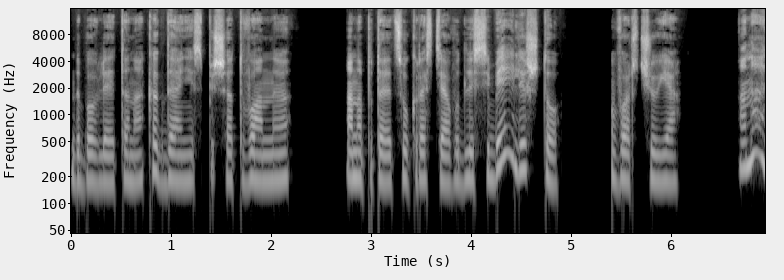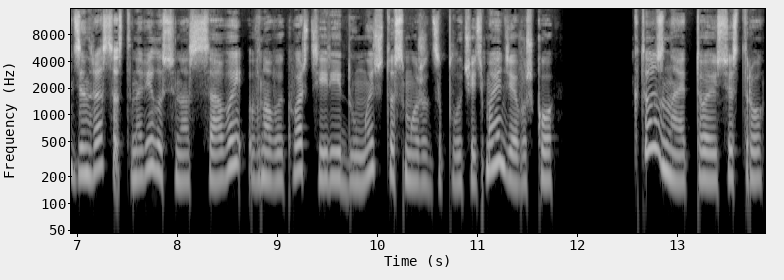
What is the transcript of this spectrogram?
добавляет она, когда они спешат в ванную. «Она пытается украсть Аву для себя или что?» — ворчу я. Она один раз остановилась у нас с Савой в новой квартире и думает, что сможет заполучить мою девушку. «Кто знает твою сестру?»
